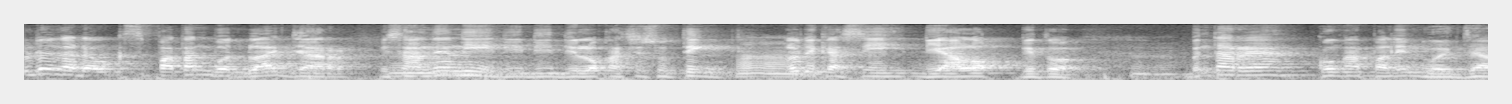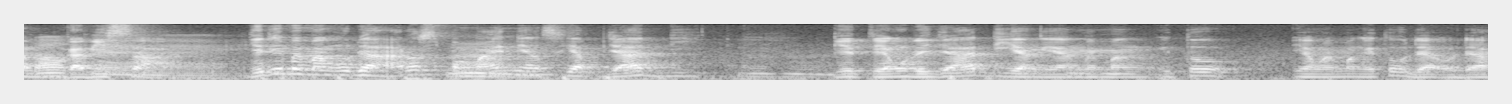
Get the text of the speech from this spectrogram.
Lu udah nggak ada kesempatan buat belajar Hmm. misalnya nih di, di di lokasi syuting lo dikasih dialog gitu bentar ya gue ngapalin dua jam nggak Hmm. Oke. Hmm. bisa jadi memang udah harus pemain yang siap jadi gitu yang udah jadi yang yang memang itu yang memang itu udah udah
